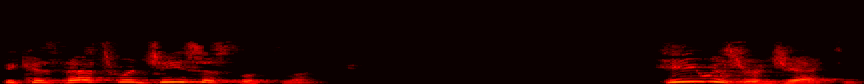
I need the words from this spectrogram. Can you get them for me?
Because that's what Jesus looked like. He was rejected.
